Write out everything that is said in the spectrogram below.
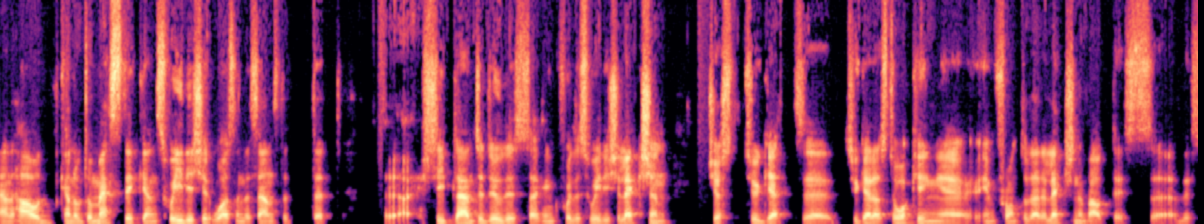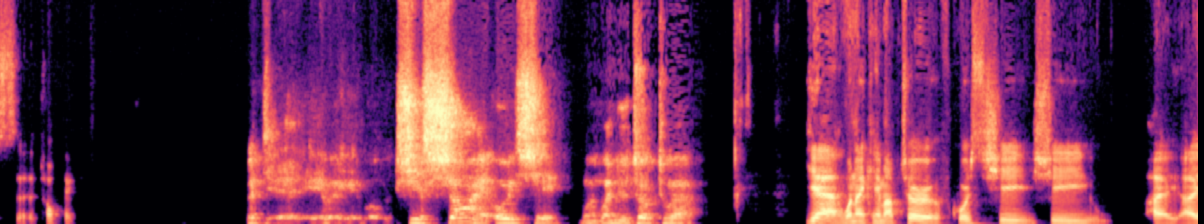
and how kind of domestic and Swedish it was in the sense that that uh, she planned to do this, I think, for the Swedish election, just to get uh, to get us talking uh, in front of that election about this uh, this topic. But she is shy, or is she when, when you talk to her? Yeah when i came up to her of course she she I, I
